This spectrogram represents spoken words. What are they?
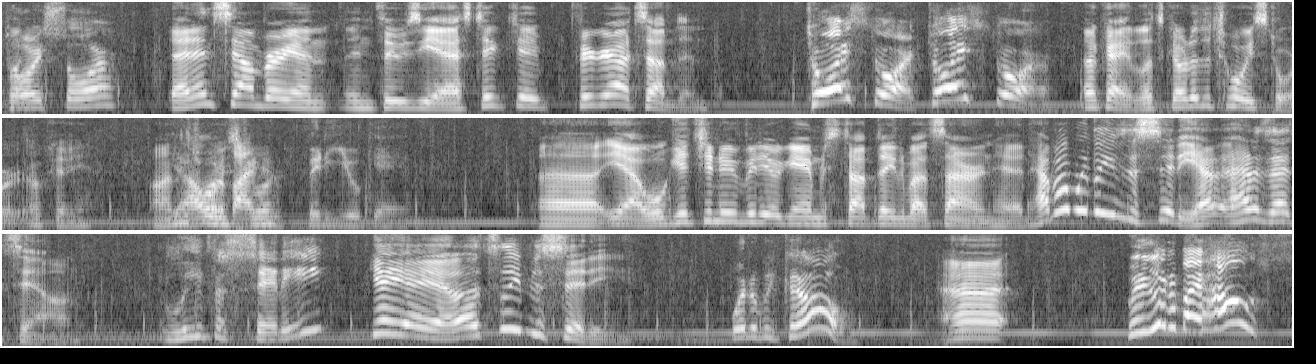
Toy store. That didn't sound very en- enthusiastic. Figure out something. Toy store. Toy store. Okay, let's go to the toy store. Okay, on yeah, I the want toy to buy a video game. Uh, yeah, we'll get you a new video game to stop thinking about Siren Head. How about we leave the city? How, how does that sound? Leave the city. Yeah, yeah, yeah. Let's leave the city. Where do we go? Uh, We go to my house.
